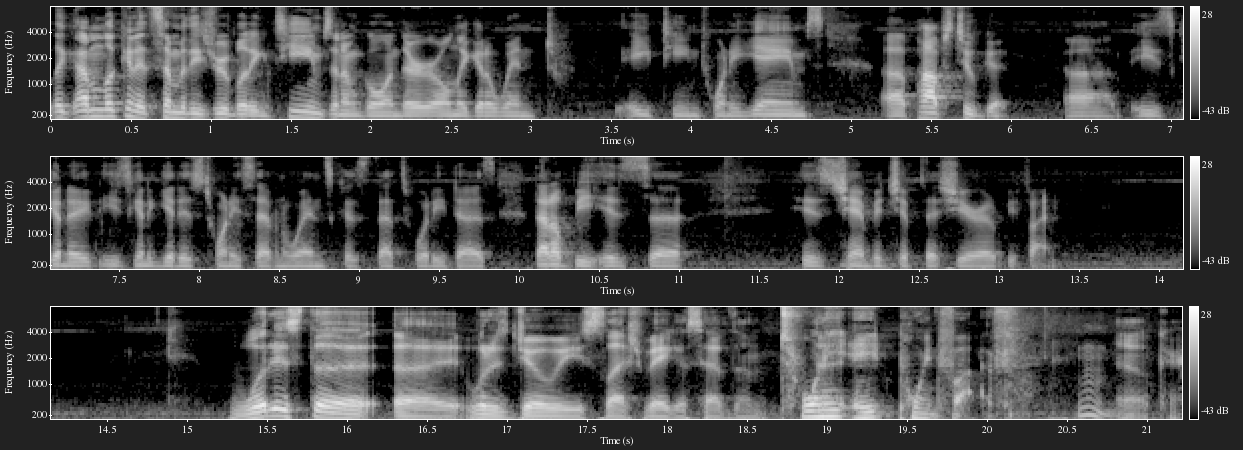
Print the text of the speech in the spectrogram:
like I'm looking at some of these rebuilding teams, and I'm going, they're only going to win tw- 18, 20 games. Uh, Pop's too good. Uh, he's gonna he's gonna get his 27 wins because that's what he does. That'll be his uh, his championship this year. It'll be fine. What is the uh, what does Joey slash Vegas have them? 28.5. Oh, okay,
